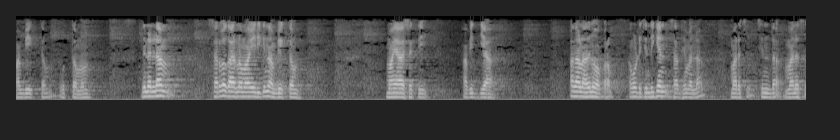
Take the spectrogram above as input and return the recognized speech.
അമ്പ്യക്തം ഉത്തമം. ഇതിനെല്ലാം സർവകാരണമായിരിക്കുന്ന അമ്പ്യക്തം മായാശക്തി അവിദ്യ. അതാണ് അതിനുമപ്പുറം. അങ്ങോട്ട് ചിന്തിക്കാൻ സാധ്യമല്ല. മറിച്ച് ചിന്ത മനസ്സ്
